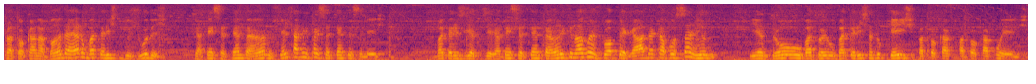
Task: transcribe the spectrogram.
para tocar na banda era um baterista do Judas, já tem 70 anos, ele também faz 70 esse mês. O baterista já, já tem 70 anos que não aguentou a pegada e acabou saindo. E entrou o, bater, o baterista do Cage para tocar, tocar com eles.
